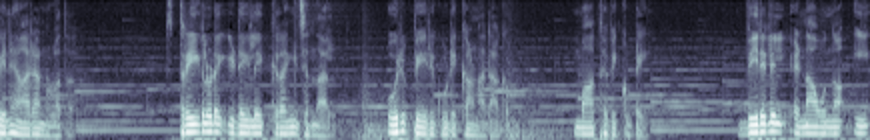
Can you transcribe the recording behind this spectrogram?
പിന്നെ ആരാണുള്ളത്? സ്ത്രീകളുടെ ഇടയിലേക്ക് ഇറങ്ങിച്ചെന്നാൽ ഒരു പേര് കൂടി കാണാനാകും. മാധവിക്കുട്ടി. വിരലിൽ എണ്ണാവുന്ന ഈ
